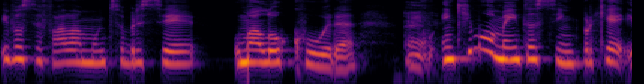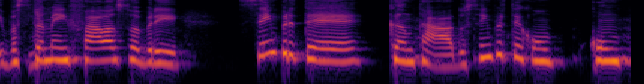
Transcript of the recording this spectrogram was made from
E você fala muito sobre ser uma loucura. É. Em que momento, assim? Porque você também fala sobre sempre ter cantado, sempre ter com- com-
